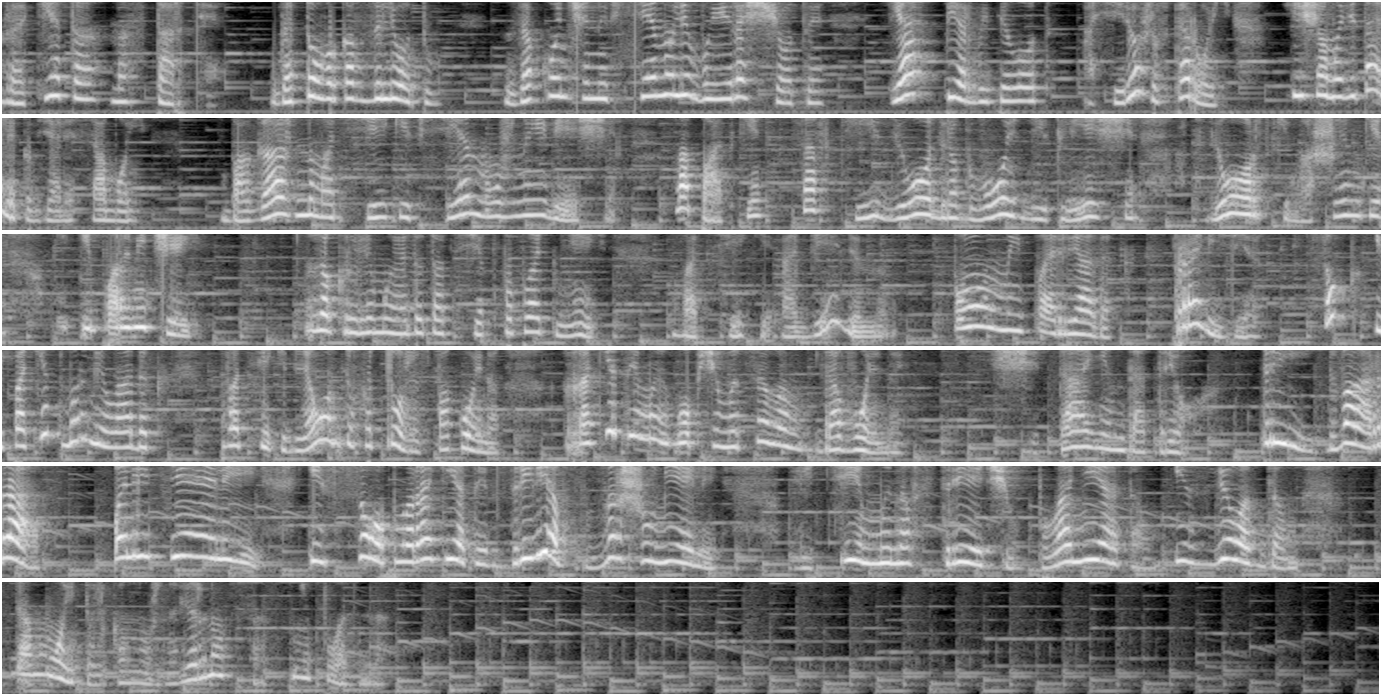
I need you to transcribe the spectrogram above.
Ракета на старте. Готова ко взлету. Закончены все нулевые расчеты. Я первый пилот, а Сережа второй. Еще мы Виталика взяли с собой. В багажном отсеке все нужные вещи. Лопатки, совки, ведра, гвозди и клещи, отвертки, машинки и пара мечей. Закрыли мы этот отсек поплотней. В отсеке обеденном полный порядок. Провизия, сок и пакет мармеладок. В отсеке для отдыха тоже спокойно. Ракетой мы в общем и целом довольны. Считаем до трех. Три, два, раз. Полетели! И сопла ракеты, взревев, зашумели. Летим мы навстречу планетам и звездам. Домой только нужно вернуться не поздно.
